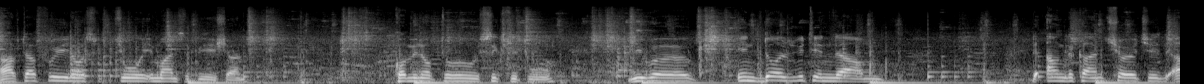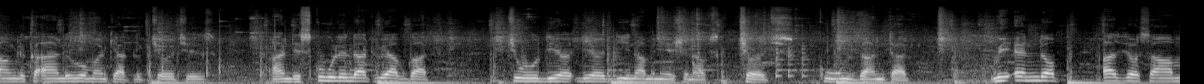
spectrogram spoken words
After freeing us through emancipation, coming up to 62, we were indulged within um, the Anglican churches, the Anglican and the Roman Catholic churches, and the schooling that we have got through their, their denomination of church schools and that. We end up as just um,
